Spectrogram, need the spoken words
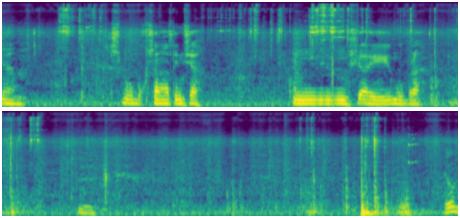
Yan. Tapos bubuksan natin siya. Kung siya ay umubra. Hmm. Yun.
